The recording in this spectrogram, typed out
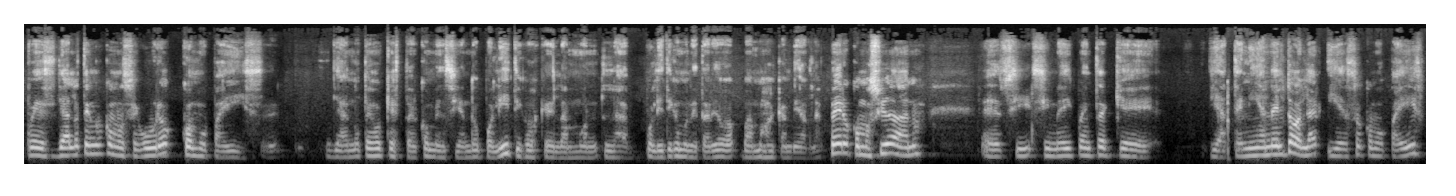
pues ya lo tengo como seguro como país. Ya no tengo que estar convenciendo políticos que la, la política monetaria vamos a cambiarla. Pero como ciudadano, eh, sí, sí me di cuenta que ya tenían el dólar y eso como país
